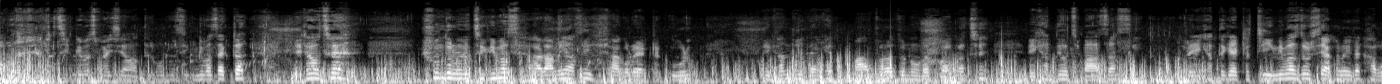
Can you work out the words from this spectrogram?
অবশেষে একটা চিংড়ি মাছ পাইছি আমার হাতের মধ্যে চিংড়ি মাছ একটা। এটা হচ্ছে সুন্দরবনের চিংড়ি মাছ, আর আমি আছি সাগরের একটা কুল এখান দিয়ে দেখেন, মাছ ধরার জন্য ওরা ভয় পাচ্ছে। এখান দিয়ে হচ্ছে মাছ যাচ্ছে। তো এখান থেকে একটা চিংড়ি মাছ ধরছি, এখন এটা খাব।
